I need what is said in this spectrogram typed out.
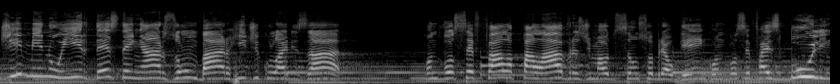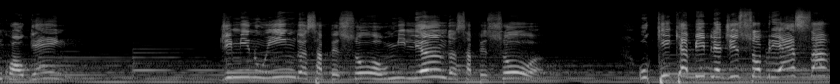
diminuir, desdenhar, zombar, ridicularizar. Quando você fala palavras de maldição sobre alguém, quando você faz bullying com alguém, diminuindo essa pessoa, humilhando essa pessoa. O que, que a Bíblia diz sobre essa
